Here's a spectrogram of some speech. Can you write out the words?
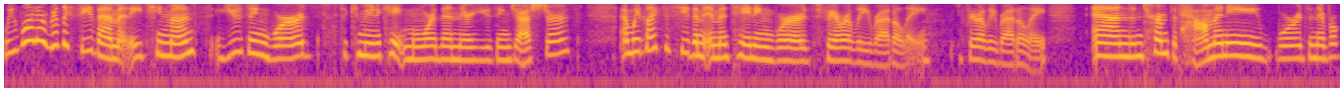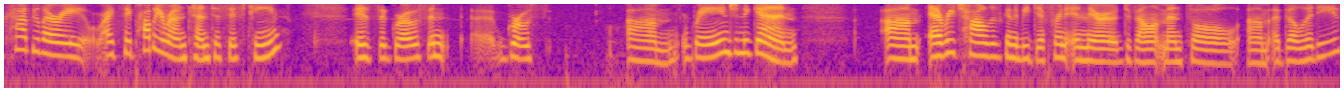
we want to really see them at 18 months using words to communicate more than they're using gestures. And we'd like to see them imitating words fairly readily, fairly readily. And in terms of how many words in their vocabulary, I'd say probably around 10 to 15 is the growth and uh, growth um, range. And again, um, every child is going to be different in their developmental um, abilities.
